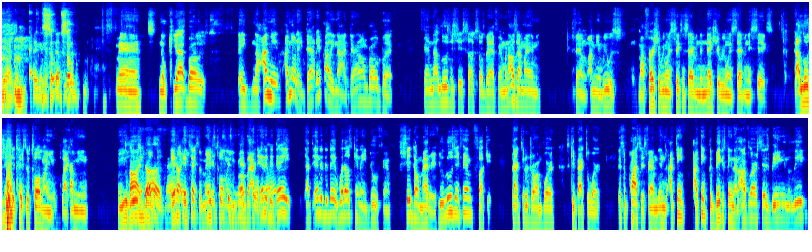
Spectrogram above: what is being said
Yeah, taking so, steps. So, man, no Kiat, bro. They not. I mean, I know they down. They probably not down, bro. But fam, that losing shit sucks so bad, fam. When I was at Miami, fam, I mean, we was my first year we went six and seven. The next year we went seven and six. That losing shit takes a toll on you. Like, I mean, when you lose, it, does, bro, it, it, takes a major it's, toll on you, bro. Mental, but at the end man. of the day, at the end of the day, what else can they do, fam? Shit don't matter. If you're losing, fam, fuck it. Back to the drawing board. Let's get back to work it's a process, fam. And I think I think the biggest thing that I've learned since being in the league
